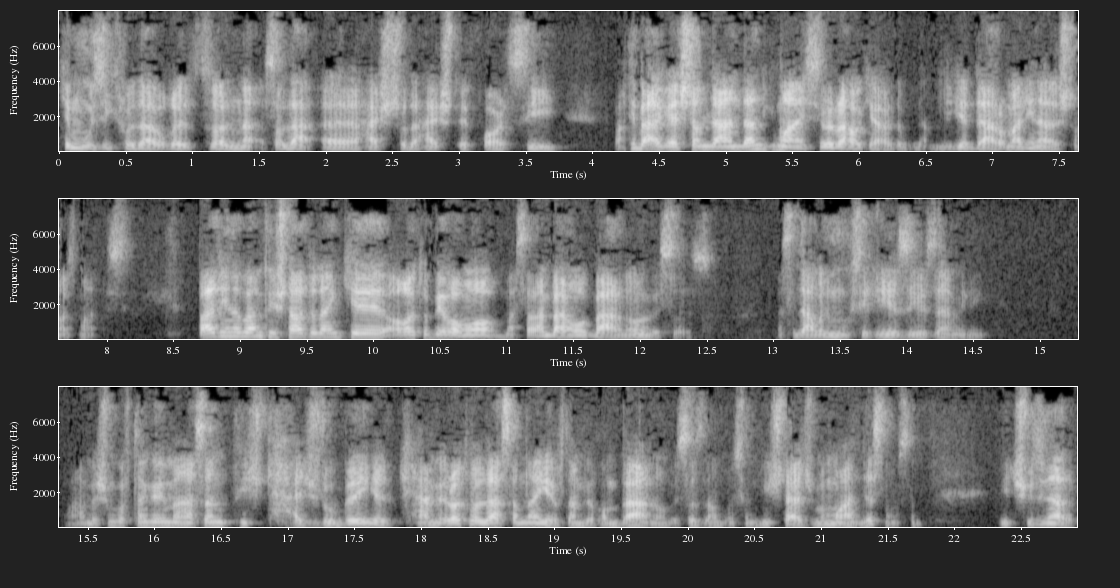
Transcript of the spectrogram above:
که موزیک رو در واقع سال, سال اه، 88 فارسی وقتی برگشتم لندن دیگه مهندسی رو رها کرده بودم. دیگه درآمدی نداشتم از مهندسی. بعد اینا بهم پیشنهاد دادن که آقا تو بیا با ما مثلا برای ما برنامه بساز. مثلا در مورد موسیقی زیرزمینی. من بهشون گفتم که من اصلا هیچ تجربه کامرا تا دستم نگرفتم بخوام برنامه بسازم. مثلا هیچ تجربه مهندس مثلا هیچ چیزی ندارم.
